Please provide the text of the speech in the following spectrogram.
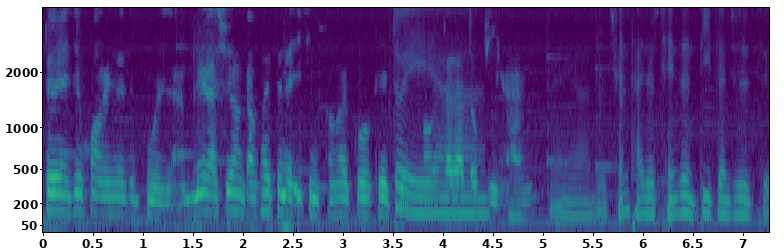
对，就晃一下就不一样。没有，希望赶快真的疫情赶快过，可以解封，大家都平安。对呀，就全台就前阵地震，就是这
